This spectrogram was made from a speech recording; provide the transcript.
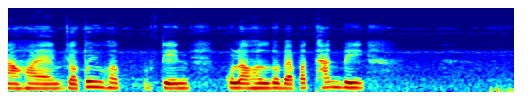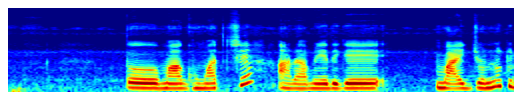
না হয়, যতই হোক ট্রেন কোলাহল তো ব্যাপার থাকবেই। তো মা ঘুমাচ্ছে, আর আমি এদিকে মায়ের জন্য একটু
